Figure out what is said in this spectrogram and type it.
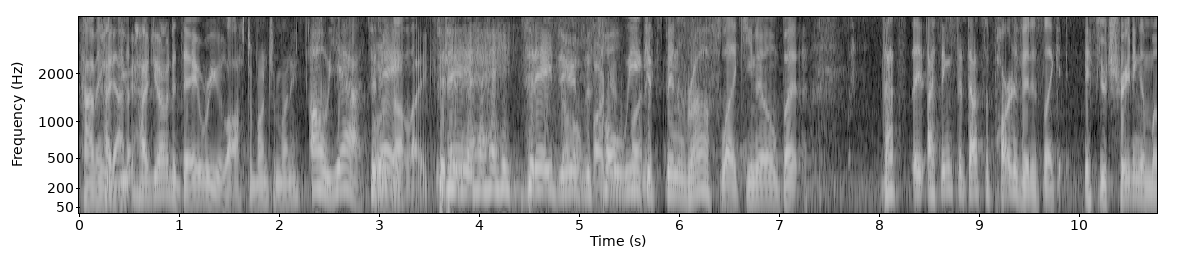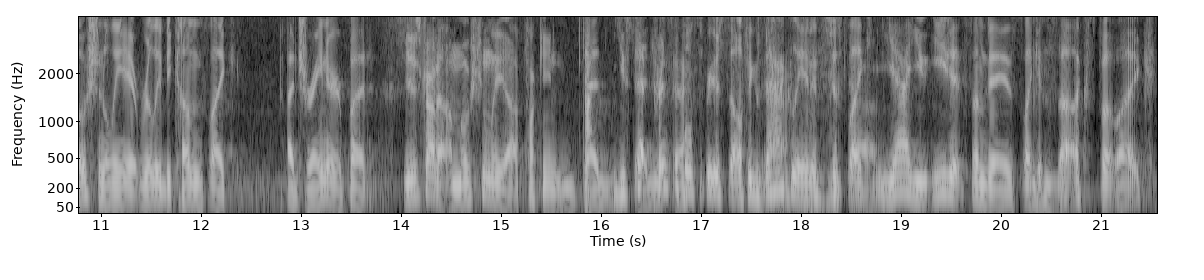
having How'd that. You, how'd you have a day where you lost a bunch of money? Oh yeah, today. that like? Today, today, So dude. this whole week, funny. it's been rough. Like you know, but that's. I think that that's a part of it. Is like if you're trading emotionally, it really becomes like a drainer. But So you just gotta emotionally uh, fucking dead. you set dead your- principles for yourself exactly, and it's just like Mm-hmm. yeah, you eat it some days. Like it sucks, but like.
